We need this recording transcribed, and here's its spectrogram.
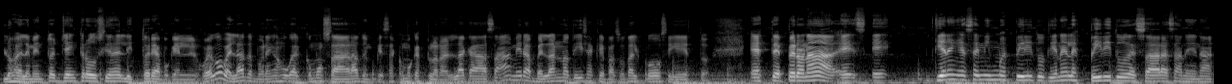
los elementos ya introducidos en la historia. Porque en el juego, ¿verdad? Te ponen a jugar como Sara, tú empiezas como que explorar la casa. Ah, mira, ver las noticias que pasó tal cosa y esto. Este, pero nada, es, eh, tienen ese mismo espíritu, tiene el espíritu de Sara, esa nena.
